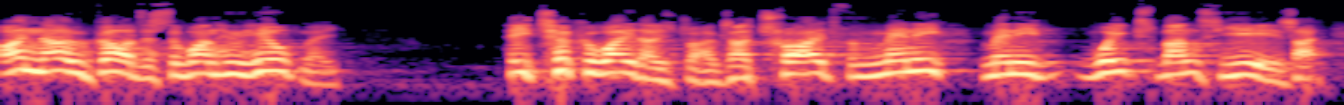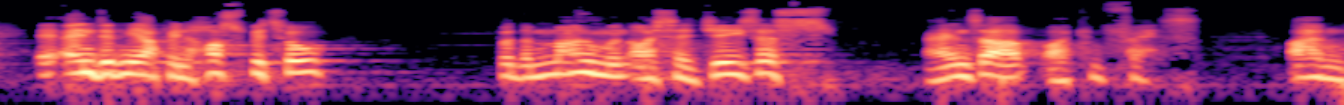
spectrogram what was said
I know God as the one who healed me. He took away those drugs. I tried for many, many weeks, months, years. I, it ended me up in hospital. But the moment I said, Jesus, hands up, I confess. I'm,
